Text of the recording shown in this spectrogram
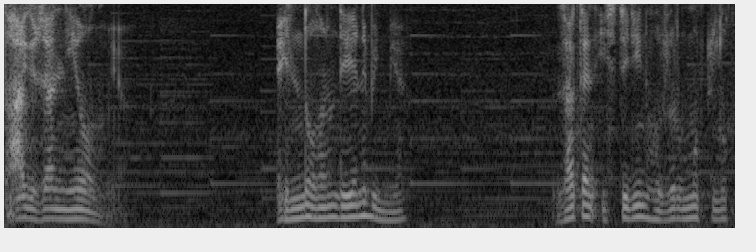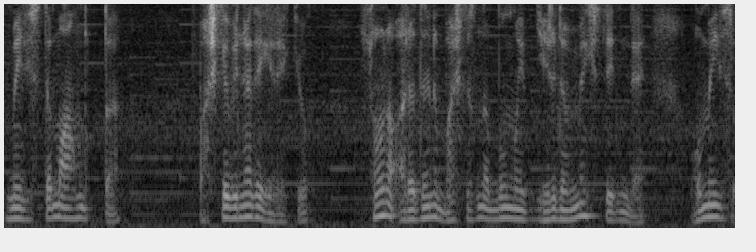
Daha güzel niye olmuyor? Elinde olanın değerini bilmiyor. Zaten istediğin huzur, mutluluk Melis'te, Mahmut'ta. Başka birine de gerek yok. Sonra aradığını başkasında bulmayıp geri dönmek istediğinde o Melis'i,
